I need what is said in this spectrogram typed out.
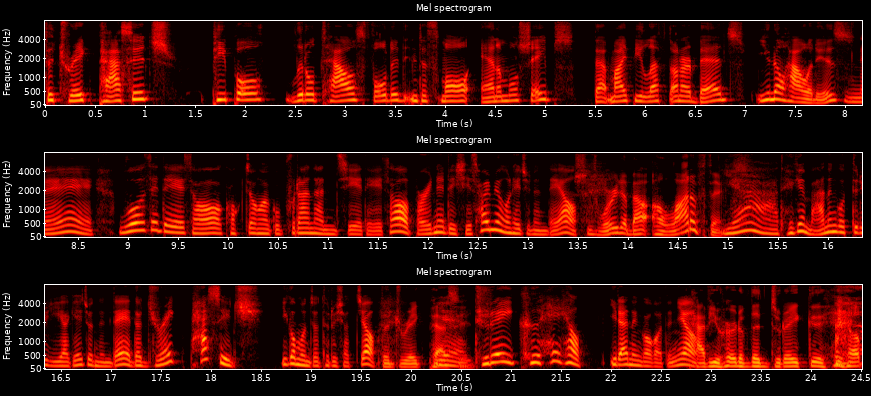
The Drake passage, people little towels folded into small animal shapes that might be left on our beds. You know how it is. 네. 무엇에 대해서 걱정하고 불안한지에 대해서 버네드시 설명을 해주는데요. She's worried about a lot of things. Yeah, 되게 많은 것들을 이야기해줬는데 The Drake Passage 이거 먼저 들으셨죠? The Drake Passage. 예, 드레이크 해협. 이라는 거거든요. Have you heard of the Drake 해협?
